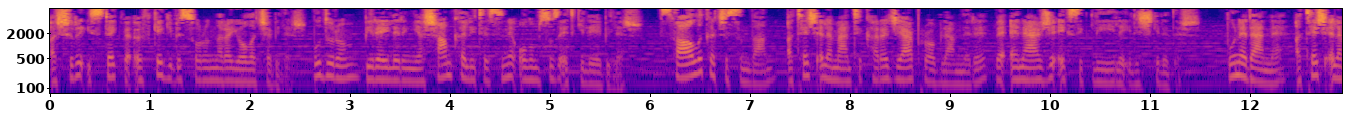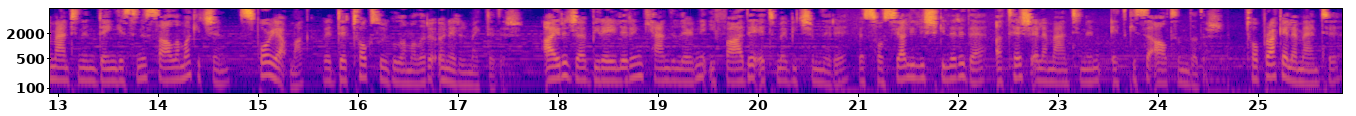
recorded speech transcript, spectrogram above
aşırı istek ve öfke gibi sorunlara yol açabilir. Bu durum bireylerin yaşam kalitesini olumsuz etkileyebilir. Sağlık açısından ateş elementi karaciğer problemleri ve enerji eksikliğiyle ilişkilidir. Bu nedenle ateş elementinin dengesini sağlamak için spor yapmak ve detoks uygulamaları önerilmektedir. Ayrıca bireylerin kendilerini ifade etme biçimleri ve sosyal ilişkileri de ateş elementinin etkisi altındadır. Toprak elementi,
